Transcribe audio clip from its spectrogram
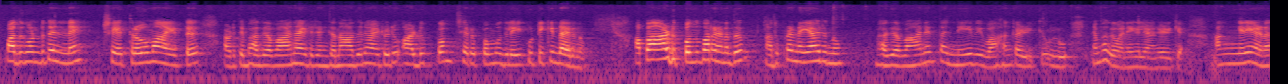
അപ്പം അതുകൊണ്ട് തന്നെ ക്ഷേത്രവുമായിട്ട് അവിടുത്തെ ഭഗവാനായിട്ട് രംഗനാഥനായിട്ടൊരു അടുപ്പം ചെറുപ്പം മുതലേ കുട്ടിക്കുണ്ടായിരുന്നു. അപ്പോൾ ആ അടുപ്പം എന്ന് പറയണത് അത് പ്രണയമായിരുന്നു ഭഗവാനെ തന്നെ വിവാഹം കഴിക്കുള്ളൂ. ഞാൻ ഭഗവാനെ കല്യാണം കഴിക്കാം. അങ്ങനെയാണ്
